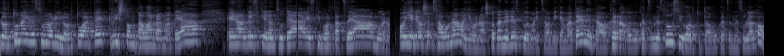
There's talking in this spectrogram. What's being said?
Lortu nahi dezun hori lortu arte, kriston tabarra ematea, eran gaizki erantzutea, gaizki portatzea, bueno, hoi ere oso zaguna, baina bueno, askotan ere ez du emaitza honik ematen, eta okerrago bukatzen dezu, zigortuta bukatzen dezulako.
